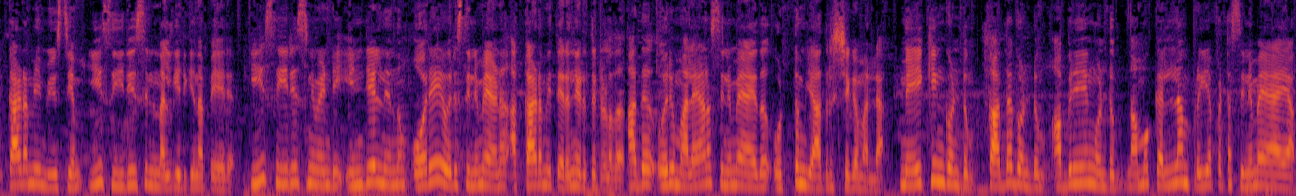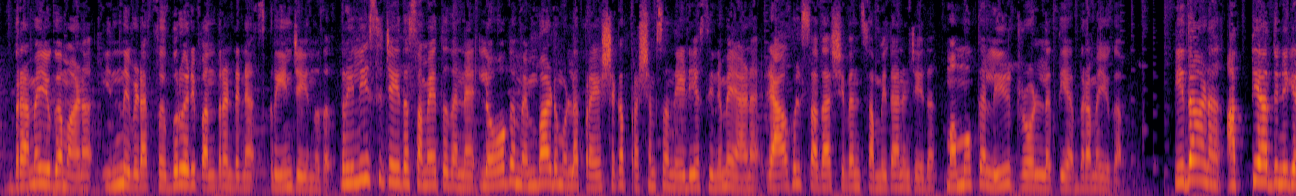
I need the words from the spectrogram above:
അക്കാഡമി മ്യൂസിയം ഈ സീരീസിന് നൽകിയിരിക്കുന്ന പേര്. ഈ സീരീസിന് വേണ്ടി ഇന്ത്യയിൽ നിന്നും ഒരേ ഒരു സിനിമയാണ് അക്കാഡമി തിരഞ്ഞെടുത്തിട്ടുള്ളത്. അത് ഒരു മലയാള സിനിമയായത് ഒട്ടും യാദൃശ്ചികമല്ല. മേക്കിംഗ് കൊണ്ടും കഥ കൊണ്ടും അഭിനയം കൊണ്ടും നമുക്കെല്ലാം പ്രിയപ്പെട്ട സിനിമയായ ഭ്രമയുഗമാണ് ഇന്ന് ഇവിടെ ഫെബ്രുവരി പന്ത്രണ്ടിന് സ്ക്രീൻ ചെയ്യുന്നത്. റിലീസ് ചെയ്ത സമയത്ത് തന്നെ ലോകമെമ്പാടുമുള്ള പ്രേക്ഷക പ്രശംസ നേടിയ സിനിമയാണ് രാഹുൽ സദാശിവൻ സംവിധാനം ചെയ്ത് മമ്മൂക്ക ലീഡ് റോളിലെത്തിയ ഭ്രമയുഗം. ഇതാണ് അത്യാധുനിക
